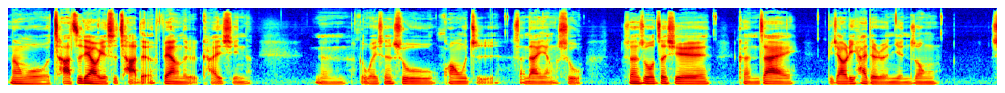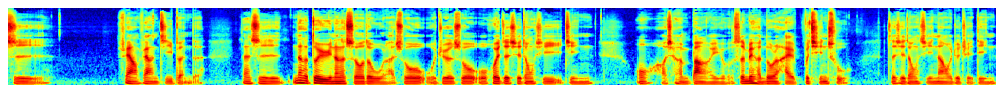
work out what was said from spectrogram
那我查资料也是查的非常的开心。嗯，维生素、矿物质、三大营养素，虽然说这些。可能在比较厉害的人眼中是非常非常基本的，但是那个对于那个时候的我来说，我觉得说我会这些东西已经哦，好像很棒而已。身边很多人还不清楚这些东西，那我就决定，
